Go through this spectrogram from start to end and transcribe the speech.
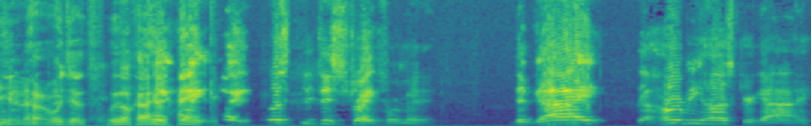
you know we just we're gonna call him Wait, wait, wait. Let's get this straight for a minute. The guy, the Herbie Husker guy.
